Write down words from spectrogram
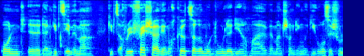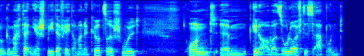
Und äh, dann gibt es eben immer, gibt es auch Refresher, wir haben auch kürzere Module, die nochmal, wenn man schon die, die, große Schulung gemacht hat, ein Jahr später vielleicht auch mal eine kürzere schult. Und ähm, genau, aber so läuft es ab. Und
